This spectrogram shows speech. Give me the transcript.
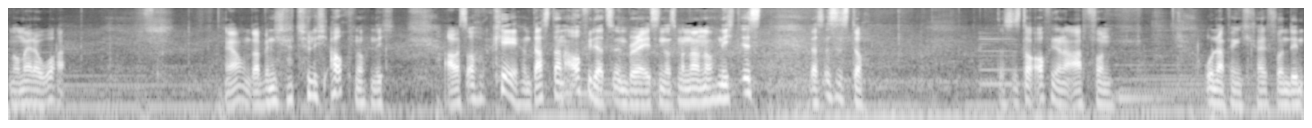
No matter what. Ja, und da bin ich natürlich auch noch nicht. Aber es ist auch okay. Und das dann auch wieder zu embracen, dass man da noch nicht ist, das ist es doch. Das ist doch auch wieder eine Art von Unabhängigkeit von den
